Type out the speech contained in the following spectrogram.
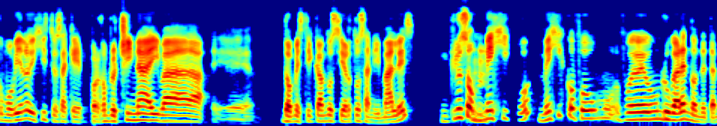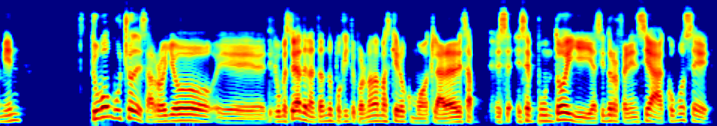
como bien lo dijiste, o sea, que por ejemplo China iba eh, domesticando ciertos animales, incluso México, México fue un, fue un lugar en donde también tuvo mucho desarrollo, eh, digo, me estoy adelantando un poquito, pero nada más quiero como aclarar ese, punto y haciendo referencia a cómo se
